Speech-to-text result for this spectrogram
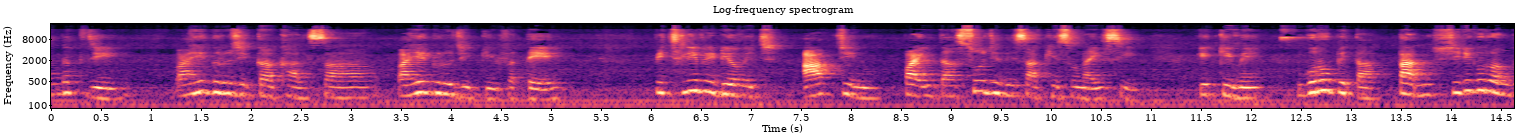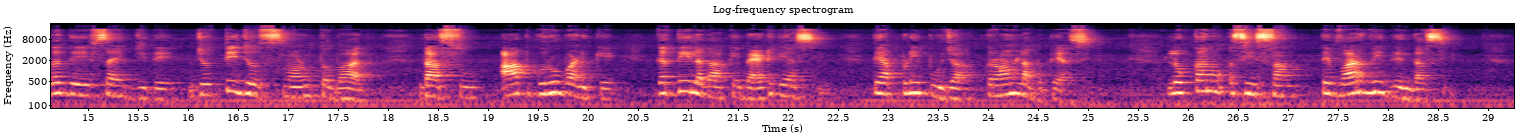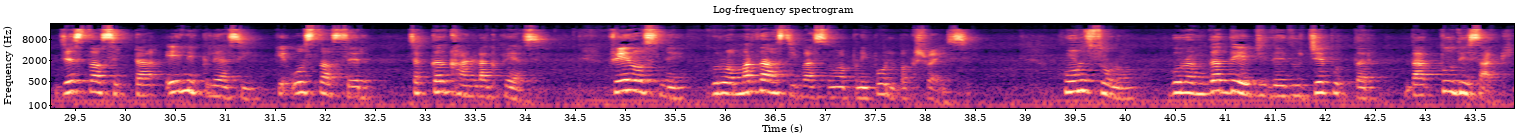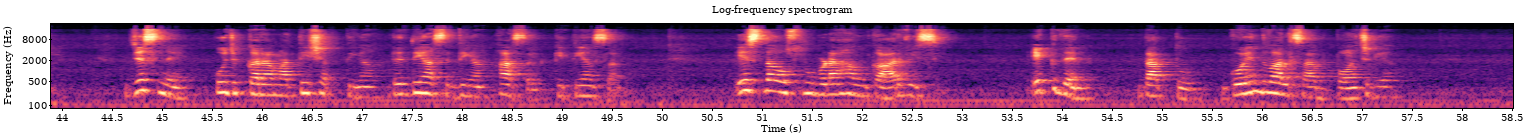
ਸੰਗਤ ਜੀ, ਵਾਹਿਗੁਰੂ ਜੀ ਕਾ ਖਾਲਸਾ, ਵਾਹਿਗੁਰੂ ਜੀ ਕੀ ਫਤਿਹ। ਪਿਛਲੀ ਵੀਡੀਓ ਵਿੱਚ ਆਪ ਜੀ ਨੂੰ ਭਾਈ ਦਾਸੂ ਜੀ ਦੀ ਸਾਖੀ ਸੁਣਾਈ ਸੀ ਕਿ ਕਿਵੇਂ ਗੁਰੂ ਪਿਤਾ ਧੰਨ ਸ੍ਰੀ ਗੁਰੂ ਅੰਗਦ ਦੇਵ ਸਾਹਿਬ ਜੀ ਦੇ ਜੋਤੀ ਜੋਤ ਸਮਾਉਣ ਤੋਂ ਬਾਅਦ ਦਾਸੂ ਆਪ ਗੁਰੂ ਬਣ ਕੇ ਗੱਦੀ ਲਗਾ ਕੇ ਬੈਠ ਗਿਆ ਸੀ ਤੇ ਆਪਣੀ ਪੂਜਾ ਕਰਾਉਣ ਲੱਗ ਪਿਆ ਸੀ। ਲੋਕਾਂ ਨੂੰ ਅਸੀਸਾਂ ਤੇ ਵਰ ਵੀ ਦਿੰਦਾ ਸੀ। ਜਿਸ ਦਾ ਸਿੱਟਾ ਇਹ ਨਿਕਲਿਆ ਸੀ ਕਿ ਉਸ ਦਾ ਸਿਰ ਚੱਕਰ ਖਾਣ ਲੱਗ ਪਿਆ ਸੀ। ਫਿਰ ਉਸਨੇ ਗੁਰੂ ਅਮਰਦਾਸ ਜੀ ਪਾਸੋਂ ਆਪਣੀ ਭੁੱਲ ਬਖਸ਼ਵਾਈ ਸੀ। ਹੁਣ ਸੁਣੋ, ਗੁਰੂ ਅੰਗਦ ਦੇਵ ਜੀ ਦੇ ਦੂਜੇ ਪੁੱਤਰ ਦਾਤੂ ਦੀ ਸਾਖੀ, ਜਿਸ ਨੇ ਕੁਝ ਕਰਾਮਾਤੀ ਸ਼ਕਤੀਆਂ, ਰਿੱਧੀਆਂ ਸਿੱਧੀਆਂ ਹਾਸਲ ਕੀਤੀਆਂ ਸਨ। ਇਸ ਦਾ ਉਸ ਨੂੰ ਬੜਾ ਹੰਕਾਰ ਵੀ ਸੀ। ਇੱਕ ਦਿਨ ਦਾਤੂ ਗੋਇੰਦਵਾਲ ਸਾਹਿਬ ਪਹੁੰਚ ਗਿਆ।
